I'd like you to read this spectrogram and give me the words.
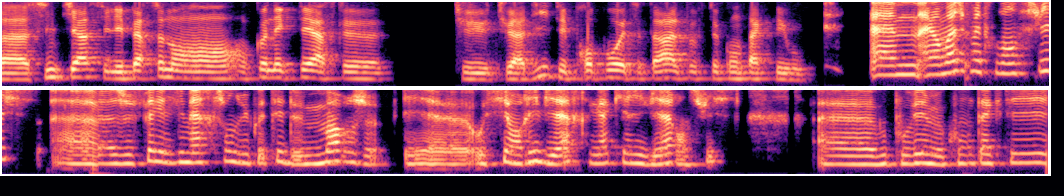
Euh, Cynthia, si les personnes ont, ont connecté à ce que tu, as dit, tes propos, etc., elles peuvent te contacter où? Euh, alors moi, je me trouve en Suisse. Euh, je fais les immersions du côté de Morges et euh, aussi en rivière, lac et rivière en Suisse. vous pouvez me contacter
